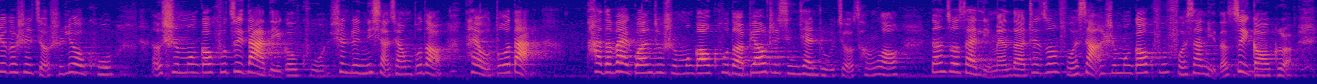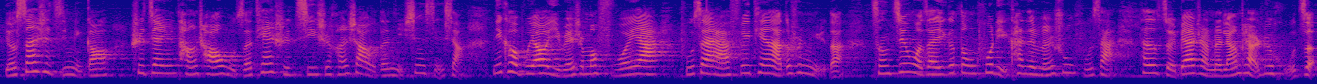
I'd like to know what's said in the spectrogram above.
这个是九十六窟，呃，是莫高窟最大的一个窟，甚至你想象不到它有多大。它的外观就是莫高窟的标志性建筑九层楼。端坐在里面的这尊佛像是莫高窟佛像里的最高个，有三十几米高，是建于唐朝武则天时期，是很少有的女性形象。你可不要以为什么佛呀、菩萨啊、飞天啊都是女的。曾经我在一个洞窟里看见文殊菩萨，他的嘴边长着两撇绿胡子。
